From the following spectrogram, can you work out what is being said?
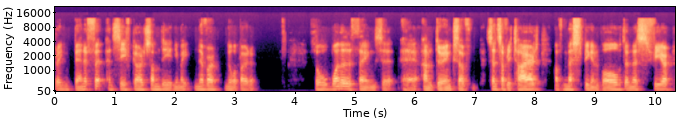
bring benefit and safeguard somebody and you might never know about it. So one of the things that uh, I'm doing, because I've since I've retired, I've missed being involved in this sphere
